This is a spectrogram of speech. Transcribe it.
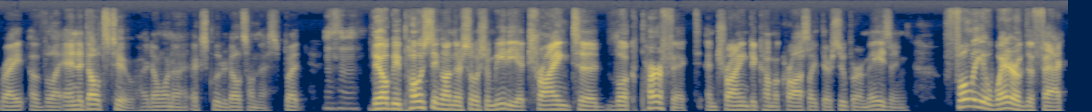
right of like and adults too i don't want to exclude adults on this but mm-hmm. they'll be posting on their social media trying to look perfect and trying to come across like they're super amazing fully aware of the fact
